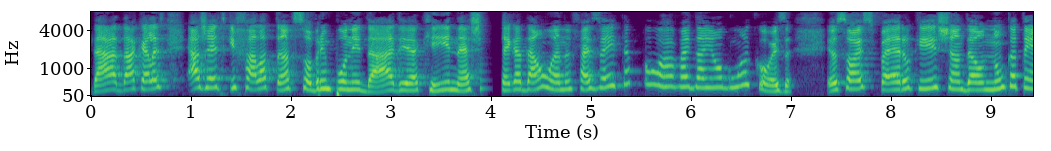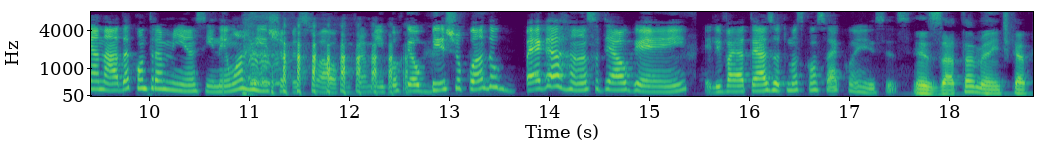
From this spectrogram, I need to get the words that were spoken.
da, daquelas. A gente que fala tanto sobre impunidade aqui, né? Chega a dar um ano e faz, eita porra, vai dar em alguma coisa. Eu só espero que Xandão nunca tenha nada contra mim, assim, nenhuma rixa pessoal contra mim, porque o bicho, quando pega ranço de alguém, ele vai até as últimas consequências. Exatamente, cara.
